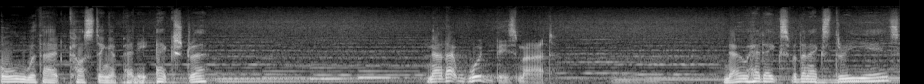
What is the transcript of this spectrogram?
all without costing a penny extra, now that would be smart. No headaches for the next three years?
